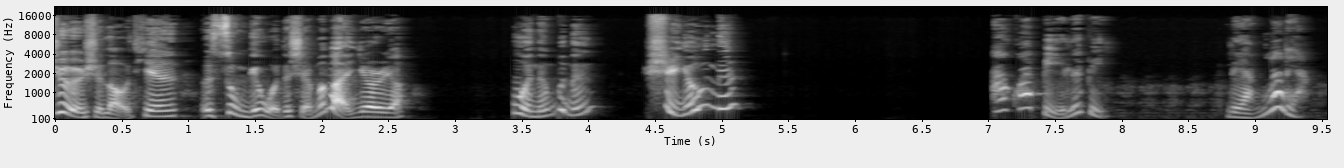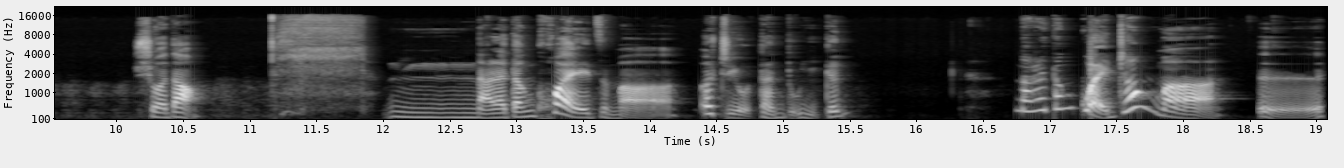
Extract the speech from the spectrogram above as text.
这是老天送给我的什么玩意儿呀？我能不能使用呢？阿瓜比了比，量了量，说道：“嗯，拿来当筷子嘛，呃，只有单独一根；拿来当拐杖嘛，呃，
